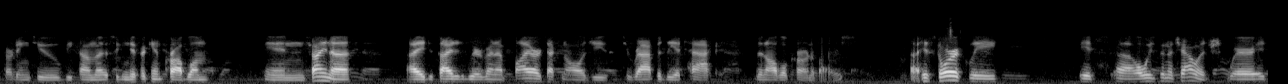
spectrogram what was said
starting to become a significant problem in China, I decided we were going to apply our technologies to rapidly attack the novel coronavirus. Uh, historically, it's uh, always been a challenge where it,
